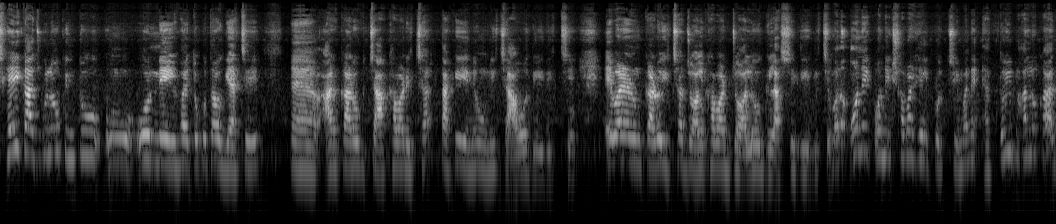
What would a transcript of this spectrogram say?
সেই কাজগুলোও কিন্তু ও নেই, হয়তো কোথাও গেছে আর কারও চা খাওয়ার ইচ্ছা, তাকে এনে উনি চাও দিয়ে দিচ্ছে। এবার কারও ইচ্ছা জল খাবার, জলও গ্লাসে দিয়ে দিচ্ছে। মানে অনেক অনেক সবার হেল্প করছে মানে এতই ভালো কাজ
